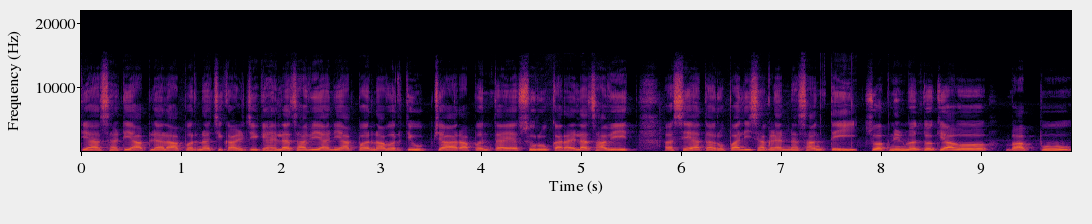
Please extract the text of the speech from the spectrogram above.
त्यासाठी आपल्याला अपर्णाची काळजी घ्यायलाच हवी आणि अपर्णावरती उपचार आपण तयार सुरू करायलाच हवेत असे आता रुपाली सगळ्यांना सांगते. स्वप्नील म्हणतो की अहो बाप्पू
